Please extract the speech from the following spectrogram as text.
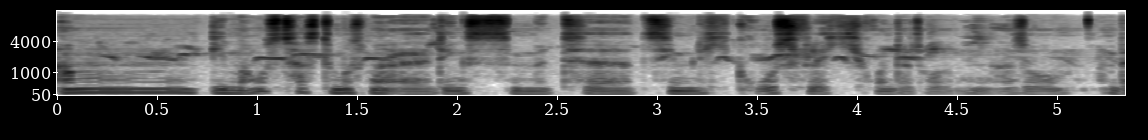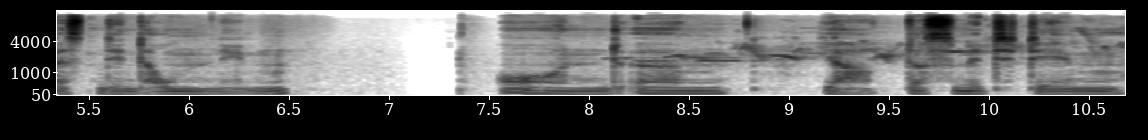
Ähm, die Maustaste muss man allerdings mit äh, ziemlich großflächig runterdrücken. Also am besten den Daumen nehmen. Und ähm, ja, das mit dem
